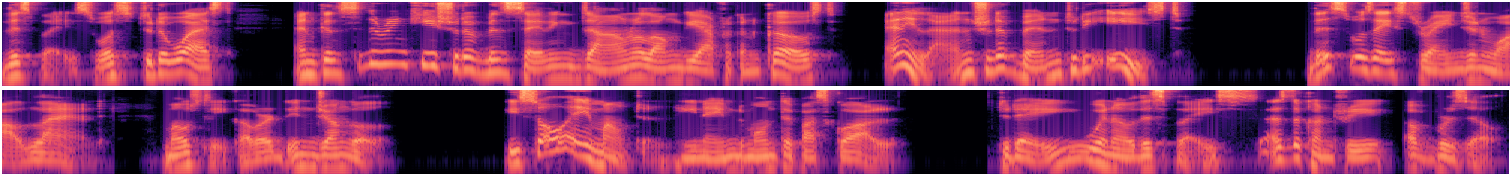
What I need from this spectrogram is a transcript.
This place was to the west, and considering he should have been sailing down along the African coast, any land should have been to the east. This was a strange and wild land, mostly covered in jungle. He saw a mountain he named Monte Pascoal. Today, we know this place as the country of Brazil.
